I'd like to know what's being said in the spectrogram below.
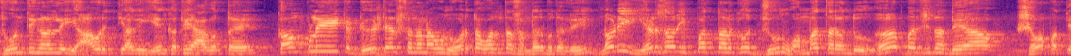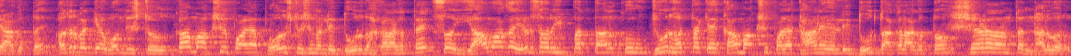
ಜೂನ್ ತಿಂಗಳಲ್ಲಿ ಯಾವ ರೀತಿಯಾಗಿ ಏನ್ ಕಥೆ ಆಗುತ್ತೆ? ಕಂಪ್ಲೀಟ್ ಡೀಟೇಲ್ಸ್ ಅನ್ನು ನಾವು ನೋಡ್ತಾ ಹೋದಂತ ಸಂದರ್ಭದಲ್ಲಿ ನೋಡಿ ಎರಡ್ ಸಾವಿರದ ಇಪ್ಪತ್ನಾಲ್ಕು ಜೂನ್ ಒಂಬತ್ತರಂದು ಅಪರಿಚಿತ ದೇಹ ಶವಪತ್ತೆ ಆಗುತ್ತೆ. ಅದ್ರ ಬಗ್ಗೆ ಒಂದಿಷ್ಟು ಕಾಮಾಕ್ಷಿಪಾಳ್ಯ ಪೊಲೀಸ್ ಸ್ಟೇಷನ್ ಅಲ್ಲಿ ದೂರು ದಾಖಲಾಗುತ್ತೆ. ಸೊ ಯಾವಾಗ ಎರಡ್ ಸಾವಿರದ ಇಪ್ಪತ್ನಾಲ್ಕು ಜೂನ್ ಹತ್ತಕ್ಕೆ ಕಾಮಾಕ್ಷಿಪಾಳ್ಯ ಠಾಣೆಯಲ್ಲಿ ದೂರು ದಾಖಲಾಗುತ್ತೋ ಶರಣರಂತ ನಾಲ್ವರು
